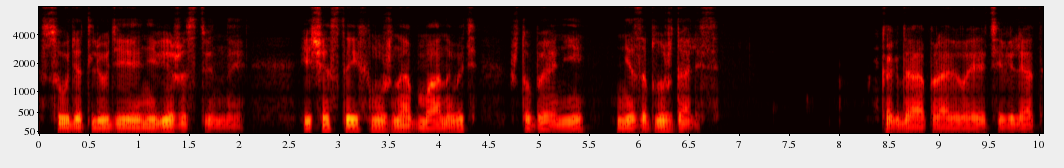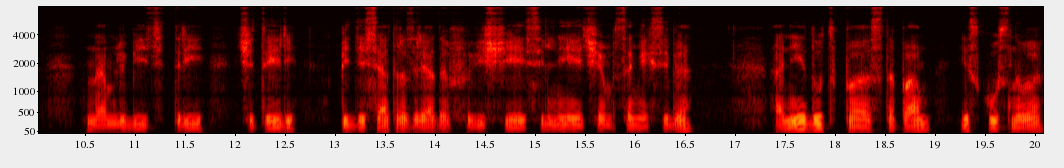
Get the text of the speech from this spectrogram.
Судят люди невежественные, и часто их нужно обманывать, чтобы они не заблуждались. Когда правила эти велят нам любить три, четыре, пятьдесят разрядов вещей сильнее, чем самих себя, они идут по стопам искусного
